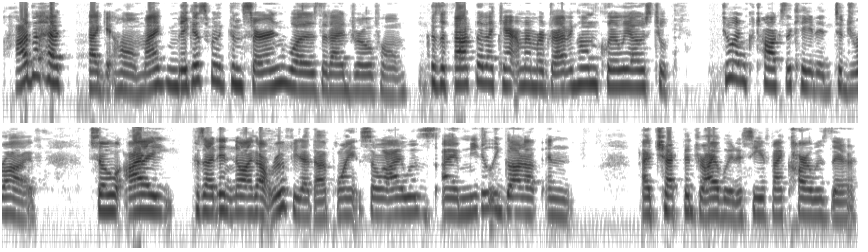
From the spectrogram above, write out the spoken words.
how the heck did I get home? My biggest concern was that I drove home. Because the fact that I can't remember driving home, clearly I was too, too intoxicated to drive. So I, because I didn't know I got roofied at that point, so I was, I immediately got up and I checked the driveway to see if my car was there.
